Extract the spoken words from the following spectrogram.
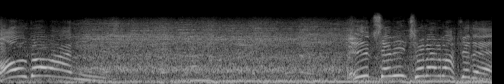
Moldovan. Büyük sevinç Fenerbahçe'de.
